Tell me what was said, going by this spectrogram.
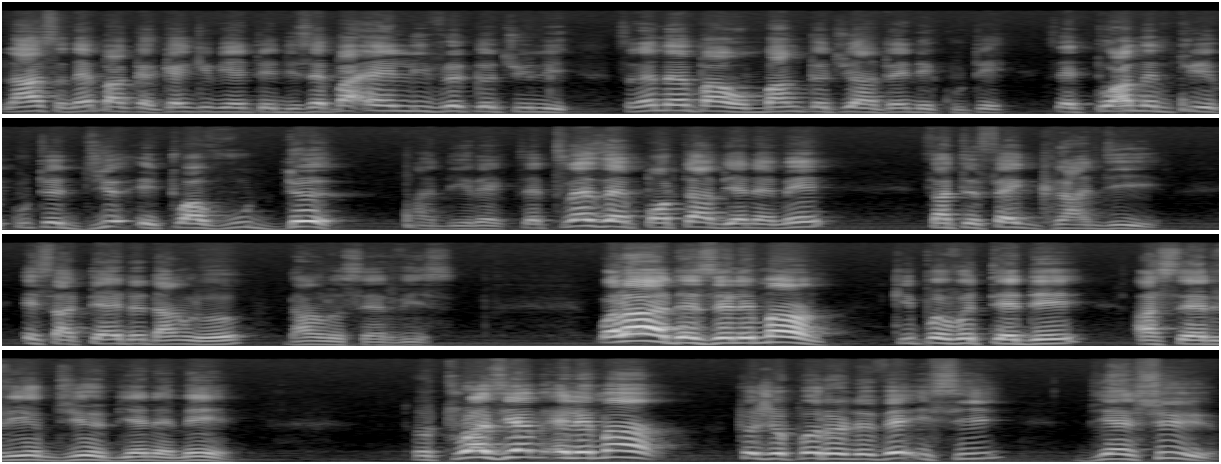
Là, ce n'est pas quelqu'un qui vient te dire. Ce n'est pas un livre que tu lis. Ce n'est même pas un banque que tu es en train d'écouter. C'est toi-même, tu écoutes Dieu et toi, vous deux, en direct. C'est très important, bien-aimé. Ça te fait grandir. Et ça t'aide dans le, dans le service. Voilà des éléments qui peuvent t'aider à servir Dieu, bien-aimé. Le troisième élément que je peux relever ici, bien sûr,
